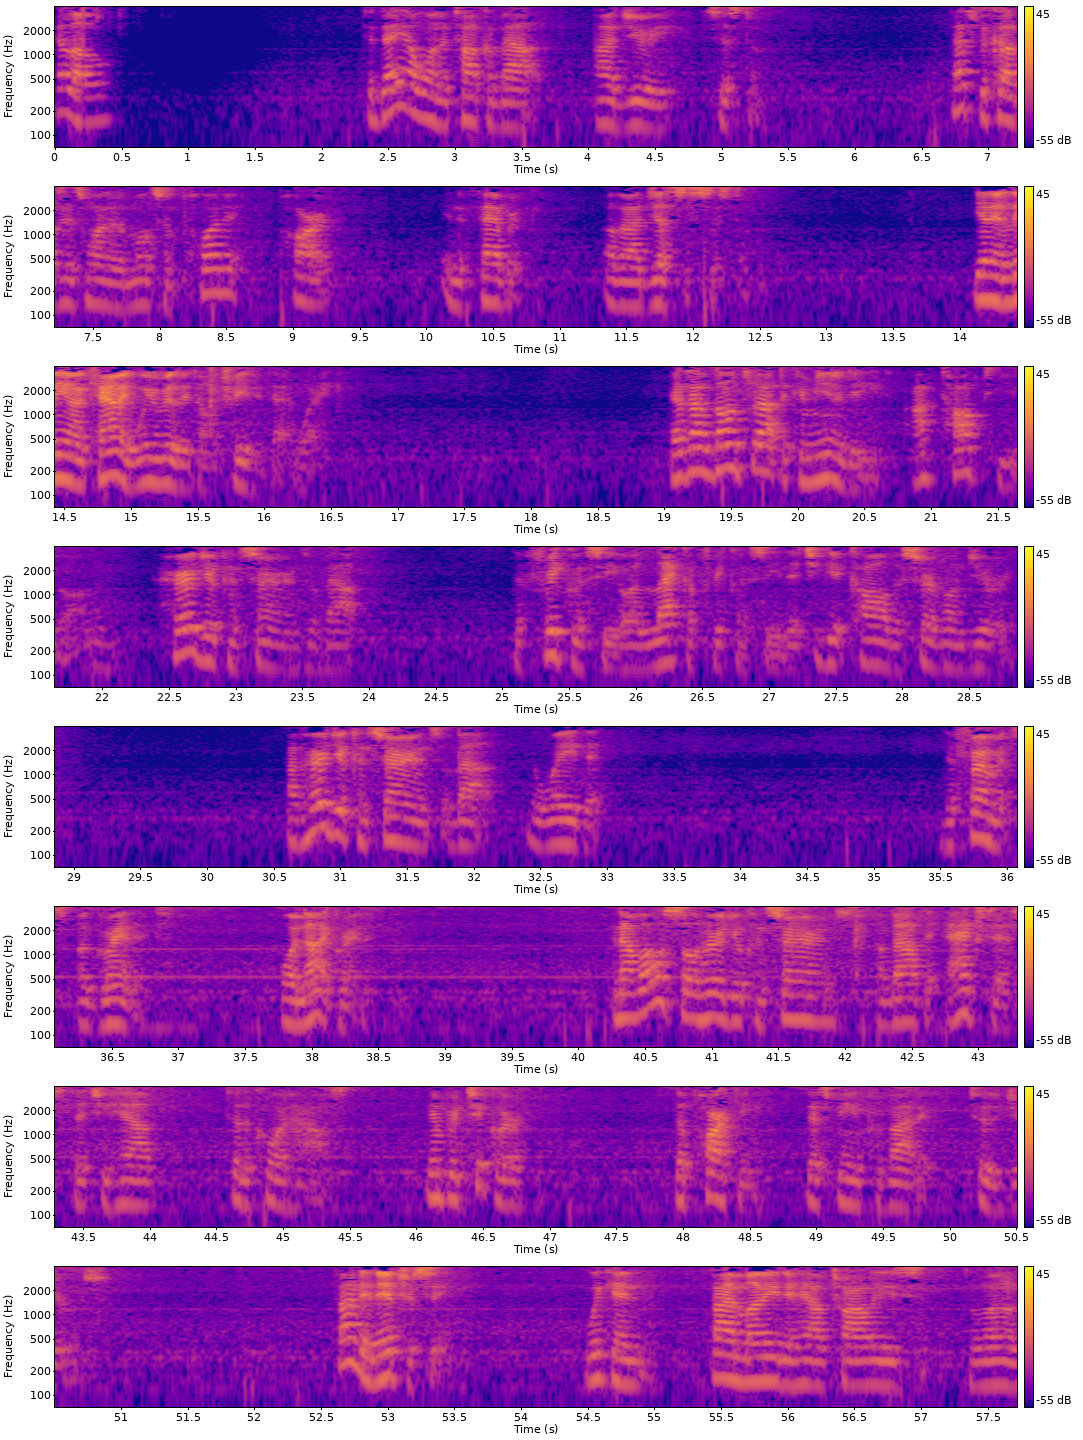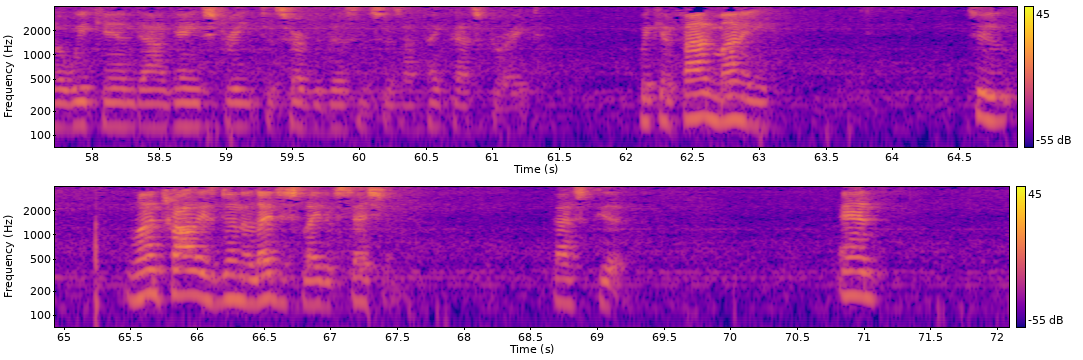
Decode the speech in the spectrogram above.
Hello. Today I want to talk about our jury system. That's because it's one of the most important part in the fabric of our justice system. Yet in Leon County, we really don't treat it that way. As I've gone throughout the community, I've talked to you all and heard your concerns about the frequency or lack of frequency that you get called to serve on jury. I've heard your concerns about the way that deferments are granted or not granted. And I've also heard your concerns about the access that you have to the courthouse, in particular, the parking that's being provided to the jurors. Find it interesting. We can find money to have trolleys run on the weekend down Gaines Street to serve the businesses. I think that's great. We can find money to run trolleys during the legislative session. That's good. And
